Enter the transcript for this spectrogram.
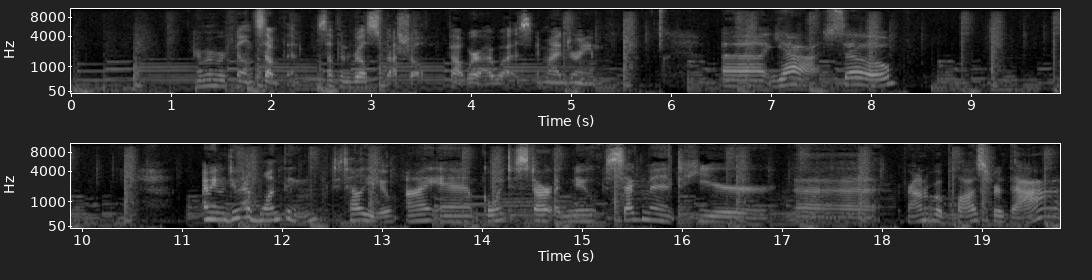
I remember feeling something, something real special about where I was in my dream. Uh yeah, so I mean, I do have one thing to tell you. I am going to start a new segment here. Uh, round of applause for that.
